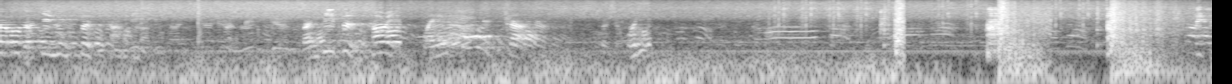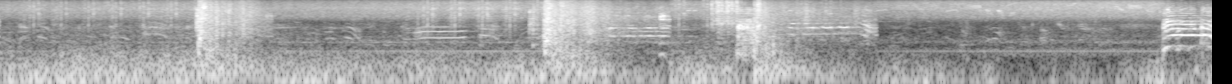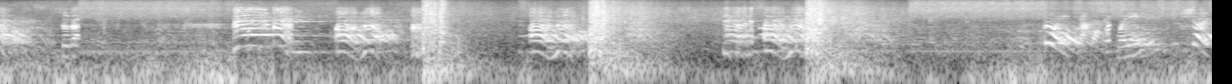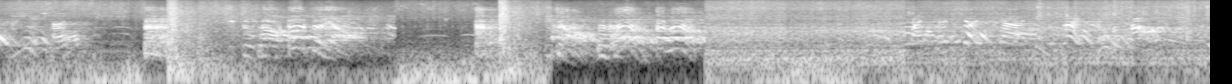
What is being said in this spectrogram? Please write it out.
不得进入设置场地。本批次超越为红色。是的。为射击日程，主炮二十四两，一九五二二二，完成射击的第二十五号，一。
